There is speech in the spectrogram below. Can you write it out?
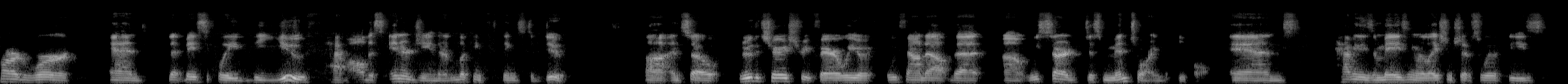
hard work and that basically the youth have all this energy and they're looking for things to do. Uh, and so through the Cherry Street Fair, we we found out that uh, we started just mentoring the people and having these amazing relationships with these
